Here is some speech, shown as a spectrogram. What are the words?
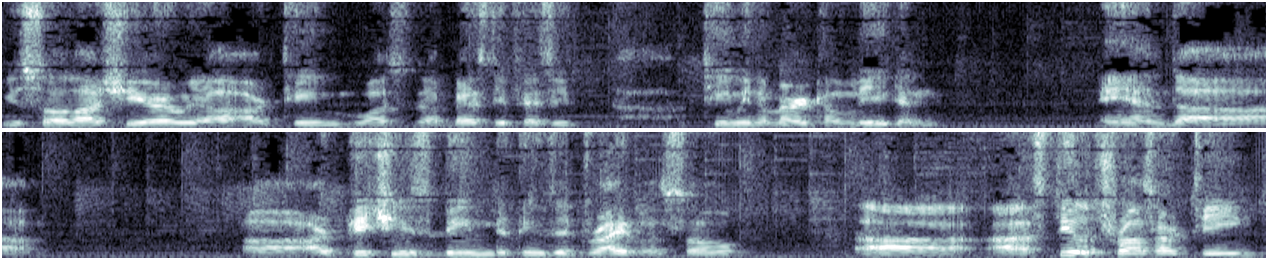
You saw last year we, uh, our team was the best defensive uh, team in the American League, and and uh, uh, our pitching has been the things that drive us. So I still trust our team.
